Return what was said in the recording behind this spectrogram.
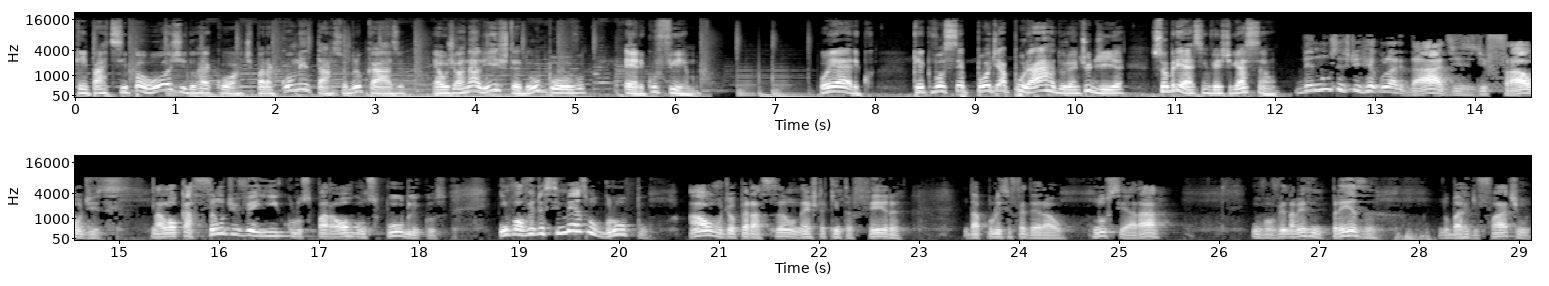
Quem participa hoje do recorte para comentar sobre o caso é o jornalista do o Povo, Érico Firmo. Oi, Érico. O que, é que você pôde apurar durante o dia sobre essa investigação? Denúncias de irregularidades, de fraudes na locação de veículos para órgãos públicos envolvendo esse mesmo grupo, alvo de operação nesta quinta-feira, da Polícia Federal no Ceará, envolvendo a mesma empresa no bairro de Fátima,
